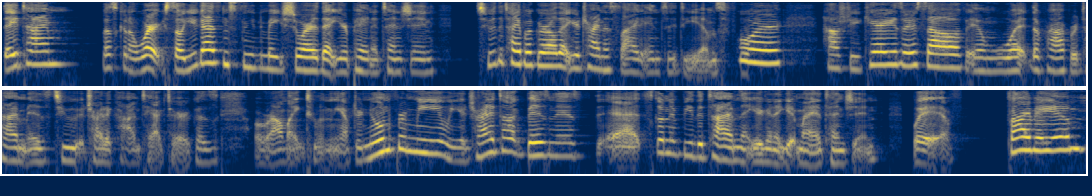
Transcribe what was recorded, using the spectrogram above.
Daytime, that's gonna work. So you guys just need to make sure that you're paying attention to the type of girl that you're trying to slide into DMs for, how she carries herself, and what the proper time is to try to contact her. Because around like two in the afternoon for me, when you're trying to talk business, that's gonna be the time that you're gonna get my attention. But if 5 a.m.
